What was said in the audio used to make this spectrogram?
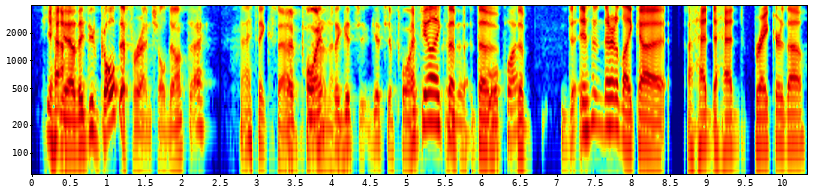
yeah, Yeah, they do goal differential, don't they? I think so. At points, they get you get you points. I feel like the the pool the, play? d- isn't there like a a head to head breaker though?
